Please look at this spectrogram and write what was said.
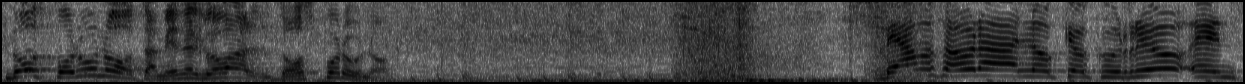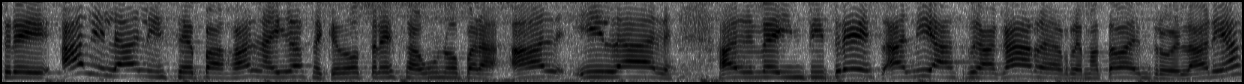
2 por 1, también el global 2 por 1. Veamos ahora lo que ocurrió entre Al Hilal y Sepahal. La ida se quedó 3 a 1 para Al Hilal. Al 23, Ali Asgagar remataba dentro del área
